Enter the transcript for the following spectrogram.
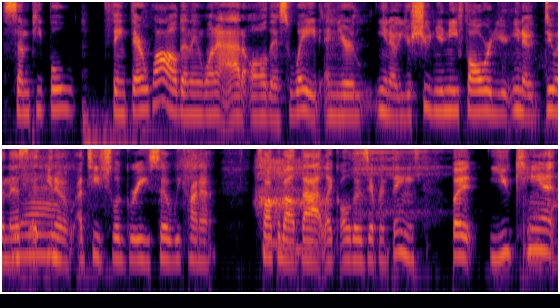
some people think they're wild and they want to add all this weight and you're you know you're shooting your knee forward you're you know doing this Yeah. you know i teach Lagree so we kind of talk about that like all those different things. But you can't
